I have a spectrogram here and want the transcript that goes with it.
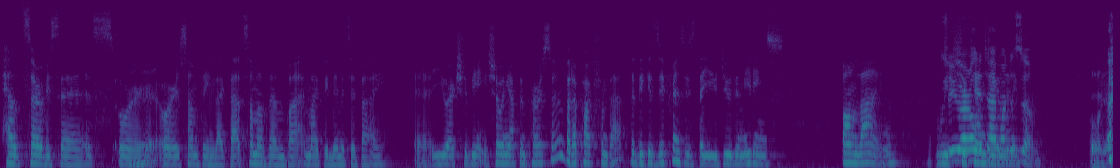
health services or or something like that. Some of them by, might be limited by uh, you actually being showing up in person. But apart from that, the biggest difference is that you do the meetings online. Which so you are all the can do time on the Zoom. Oh yeah,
